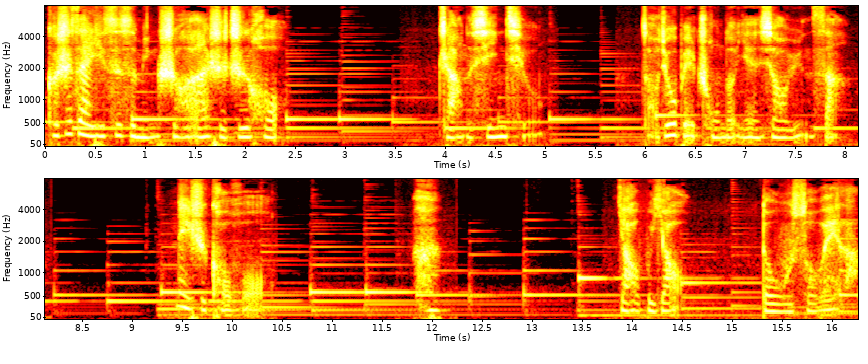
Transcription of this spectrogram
可是，在一次次明示和暗示之后，这样的心情早就被冲得烟消云散。那支口红，哼，要不要都无所谓了。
